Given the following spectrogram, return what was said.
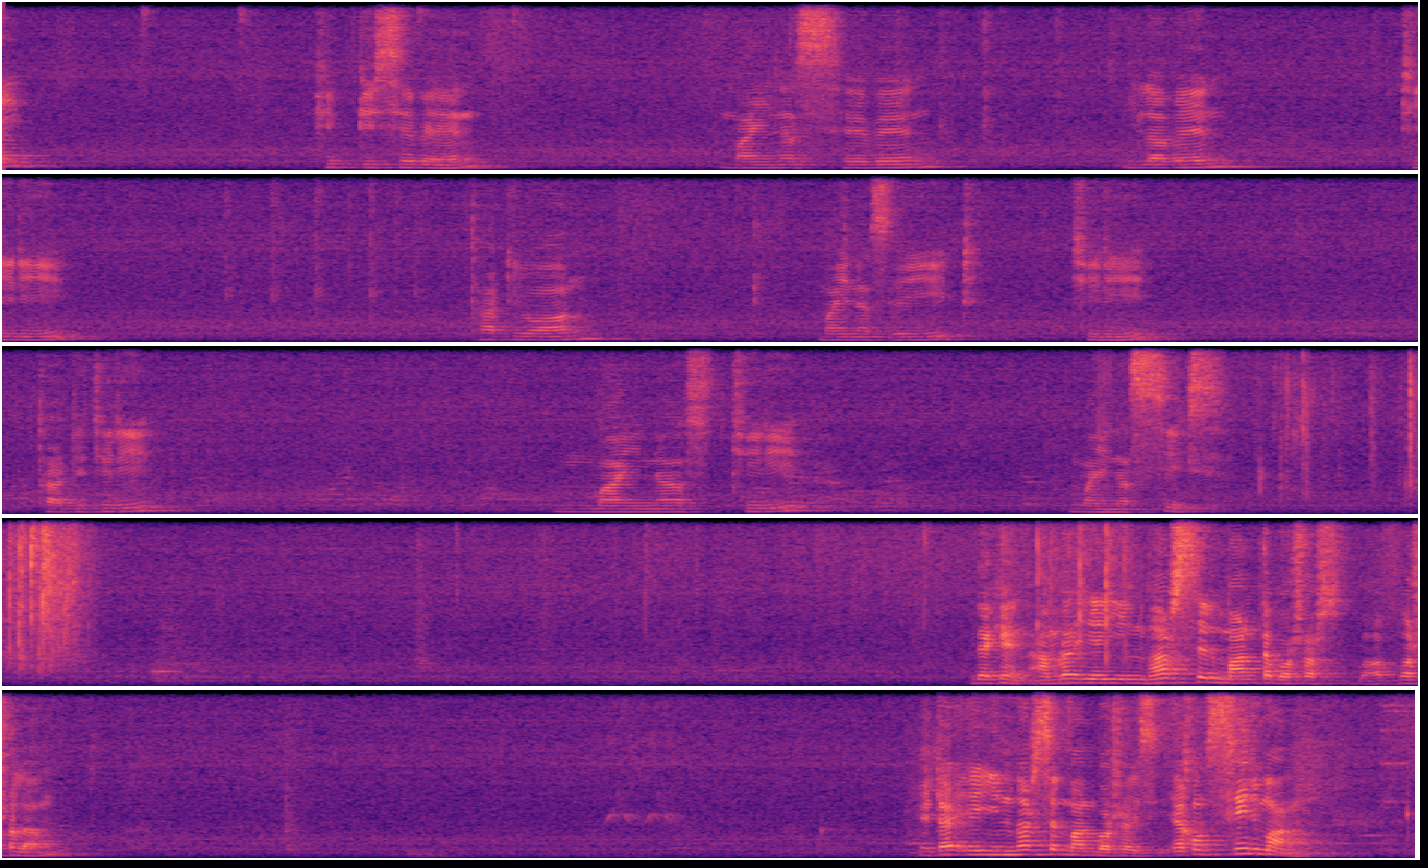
fifty seven minus seven eleven three thirty one minus eight three thirty three minus three minus six দেখেন, আমরা এই ইনভার্সের মানটা বসাস বসালাম। এটা এই ইনভার্সের মান বসাইছি। এখন সির মান।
